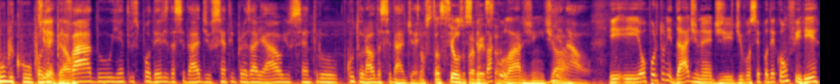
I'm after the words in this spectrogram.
público, o poder legal. privado e entre os poderes da cidade, o centro empresarial e o centro cultural da cidade aí. Nossa, tô ansioso pra ver essa. Espetacular, gente. ó. Bienal. E, e oportunidade, né, de, de você poder conferir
